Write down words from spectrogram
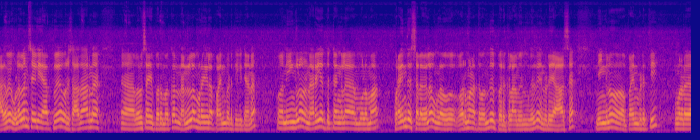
ஆகவே உழவன் செயலி ஆப்பு ஒரு சாதாரண விவசாய பெருமக்கள் நல்ல முறையில் பயன்படுத்திக்கிட்டேன்னா நீங்களும் நிறைய திட்டங்களை மூலமாக குறைந்த செலவில் உங்களை வருமானத்தை வந்து பெருக்கலாம் என்கிறது என்னுடைய ஆசை. நீங்களும் பயன்படுத்தி உங்களுடைய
